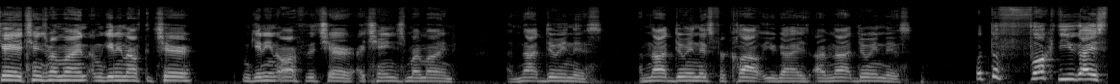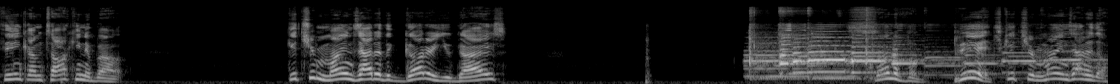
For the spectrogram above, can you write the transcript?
Okay, I changed my mind. I'm getting off the chair. I'm getting off the chair. I changed my mind. I'm not doing this. I'm not doing this for clout, you guys. I'm not doing this. What the fuck do you guys think I'm talking about? Get your minds out of the gutter, you guys. Son of a bitch. Get your minds out of the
